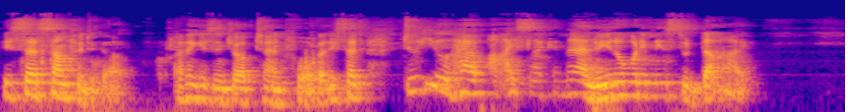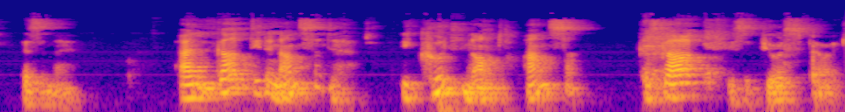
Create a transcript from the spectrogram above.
He says something to God. I think it's in Job 10 4, but he said, Do you have eyes like a man? Do you know what it means to die a man? And God didn't answer that. He could not answer. Because God is a pure spirit.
